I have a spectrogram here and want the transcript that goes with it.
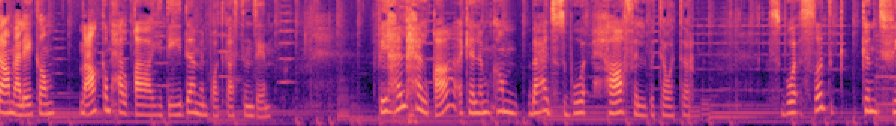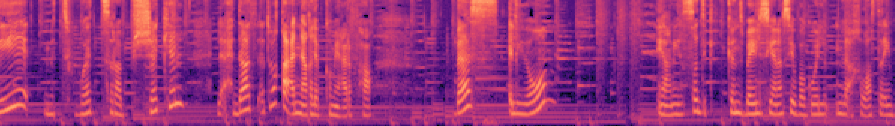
السلام عليكم. معاكم حلقة جديدة من بودكاست زين في هالحلقة أكلمكم بعد أسبوع حافل بالتوتر. أسبوع صدق كنت فيه متوترة بشكل لأحداث أتوقع أن أغلبكم يعرفها. بس اليوم يعني صدق كنت بيلسي نفسي وبقول لا خلاص ريم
